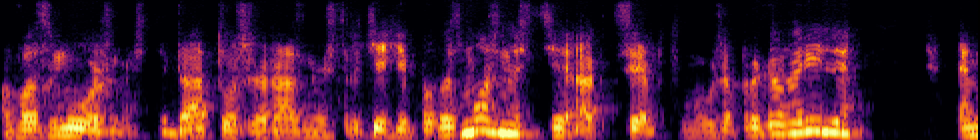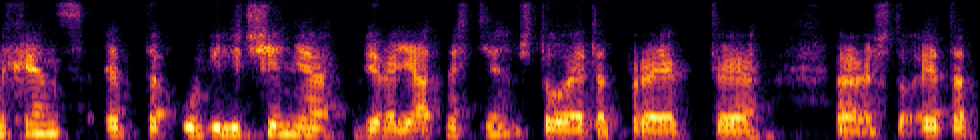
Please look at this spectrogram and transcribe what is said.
возможности, да, тоже разные стратегии по возможности. Акцепт мы уже проговорили. Enhance – это увеличение вероятности, что этот проект, э, что эта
